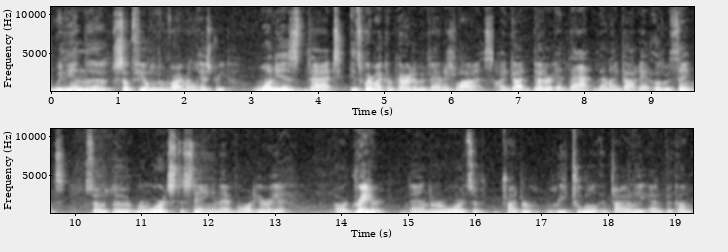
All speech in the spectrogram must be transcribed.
within the subfield of environmental history. One is that it's where my comparative advantage lies. I got better at that than I got at other things. So the rewards to staying in that broad area are greater than the rewards of trying to retool entirely and become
